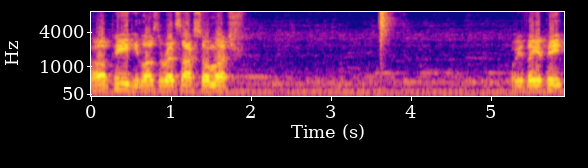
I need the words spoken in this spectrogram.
Oh, Pete, he loves the Red Sox so much. What do you think of Pete?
